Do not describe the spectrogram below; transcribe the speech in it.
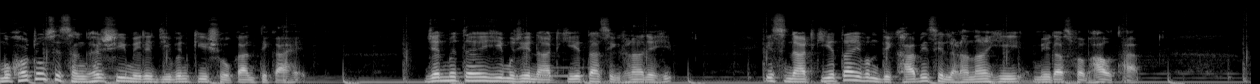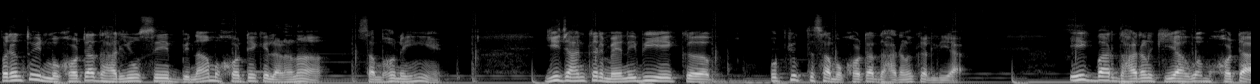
मुखौटों से संघर्ष ही मेरे जीवन की शोकांतिका है। जन्मतः ही मुझे नाटकीयता से घृणा रही। इस नाटकीयता एवं दिखावे से लड़ना ही मेरा स्वभाव था। परंतु इन मुखौटाधारियों से बिना मुखौटे के लड़ना संभव नहीं है। ये जानकर मैंने भी एक उपयुक्त सा मुखौटा धारण कर लिया। एक बार धारण किया हुआ मुखौटा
